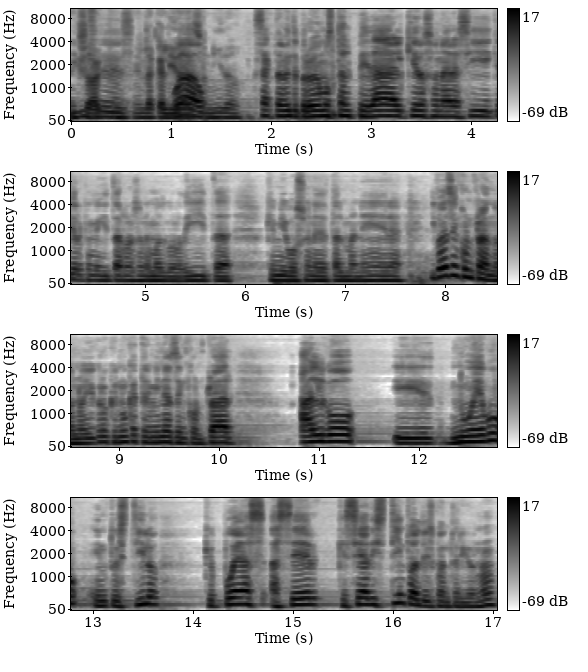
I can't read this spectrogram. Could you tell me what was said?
Y Exacto, dices, en la calidad "Wow, sonido. Exactamente, pero vemos tal pedal, quiero sonar así, quiero que mi guitarra suene más gordita, que mi voz suene de tal manera. Y vas encontrando, ¿no? Yo creo que nunca terminas de encontrar algo eh, nuevo en tu estilo que puedas hacer que sea distinto al disco anterior, ¿no?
